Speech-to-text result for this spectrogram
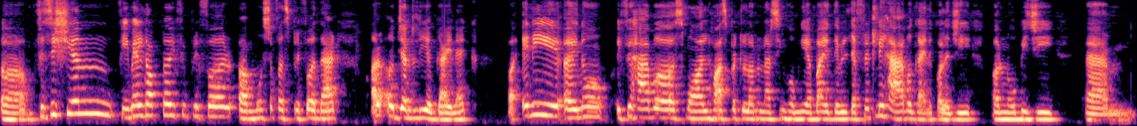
a physician, female doctor if you prefer. Uh, most of us prefer that, or, or generally a gynec. Uh, any, uh, you know, if you have a small hospital or a nursing home nearby, they will definitely have a gynecology or an OBG, um,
